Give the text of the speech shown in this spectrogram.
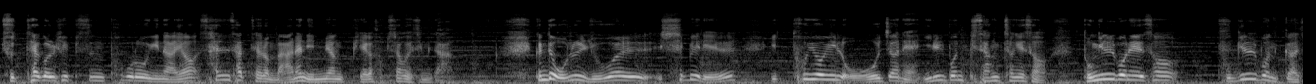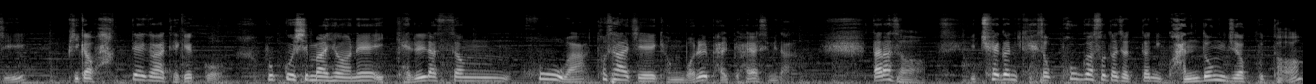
주택을 휩쓴 폭우로 인하여 산사태로 많은 인명피해가 속출하고 있습니다. 근데 오늘 6월 11일 이 토요일 오전에 일본 기상청에서 동일본에서 북일본까지 비가 확대가 되겠고 후쿠시마현의 게릴라성 호우와 토사지의 경보를 발표하였습니다. 따라서 최근 계속 폭우가 쏟아졌던 관동 지역부터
